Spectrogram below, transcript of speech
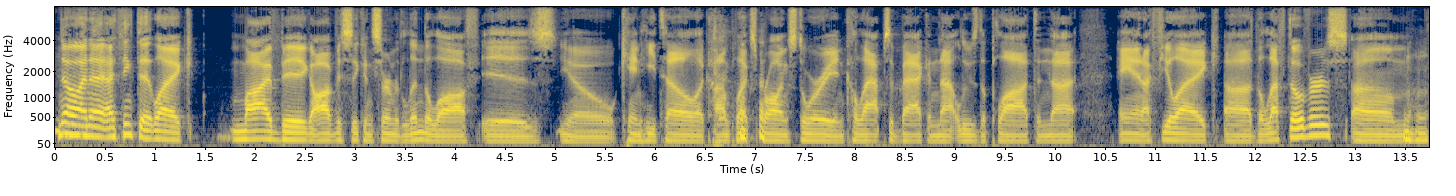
No, and I, I think that like my big obviously concern with Lindelof is, you know, can he tell a complex sprawling story and collapse it back and not lose the plot and not and I feel like uh the leftovers um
